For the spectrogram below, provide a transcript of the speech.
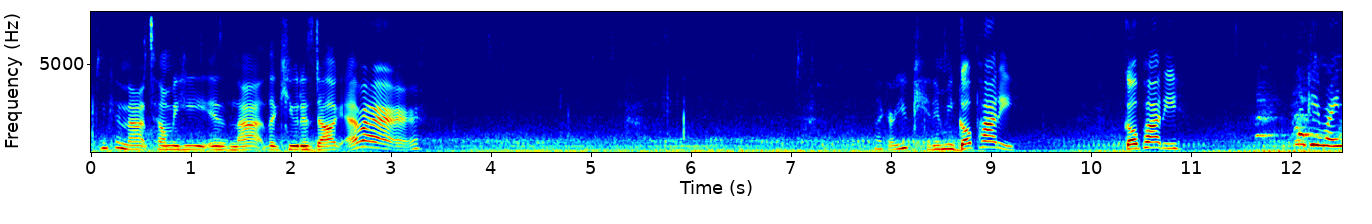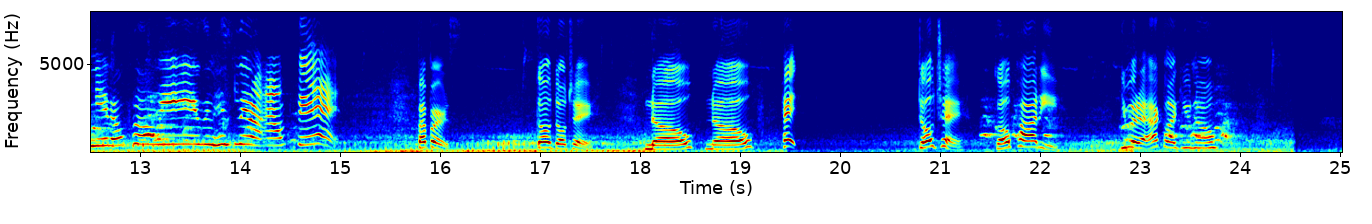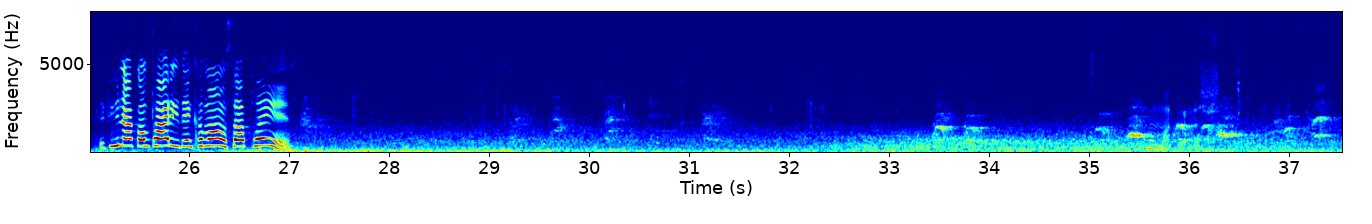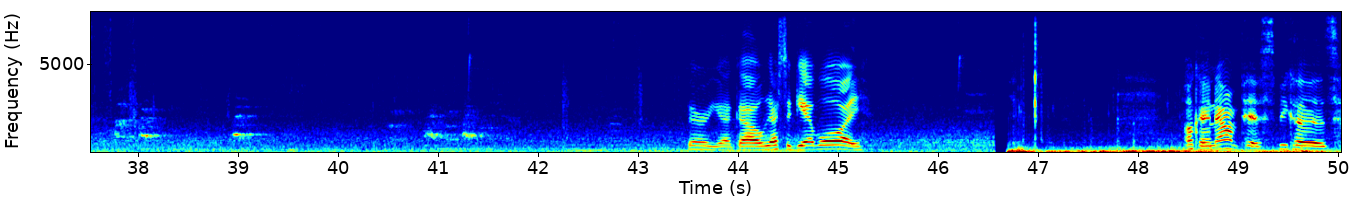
You cannot tell me he is not the cutest dog ever. Like, are you kidding me? Go potty. Go potty. Look at my little puppies in his little outfit. Peppers, go Dolce. No, no. Hey, Dolce, go potty. You better act like you know. If you're not gonna potty, then come on, stop playing. Oh my gosh. There you go. That's a good boy. Okay, now I'm pissed because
